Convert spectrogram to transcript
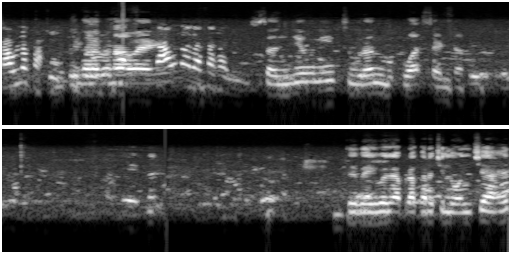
नाव आहे? संजीवनी चूरन मुखवास सेंटर ते वेगवेगळ्या प्रकारची लोणचे आहेत.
